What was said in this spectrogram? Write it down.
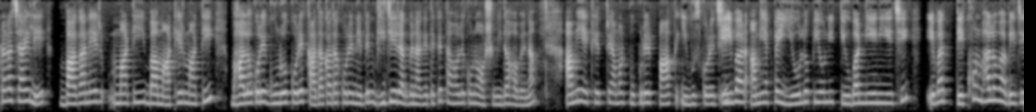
আপনারা চাইলে বাগানের মাটি বা মাঠের মাটি ভালো করে গুঁড়ো করে কাদা কাদা করে নেবেন, ভিজিয়ে রাখবেন আগে থেকে, তাহলে কোনো অসুবিধা হবে না। আমি এক্ষেত্রে আমার পুকুরের পাঁক ইউজ করেছি। এইবার আমি একটা ইয়োলো পিওনি টিউবার নিয়ে নিয়েছি। এবার দেখুন ভালোভাবে যে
